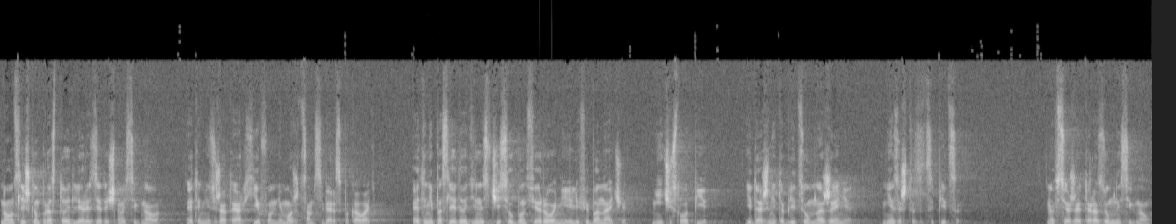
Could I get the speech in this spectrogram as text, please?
но он слишком простой для розеточного сигнала. Это не сжатый архив, он не может сам себя распаковать. Это не последовательность чисел Бонферони или Фибоначчи, не число π, и даже не таблица умножения, не за что зацепиться. Но все же это разумный сигнал.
